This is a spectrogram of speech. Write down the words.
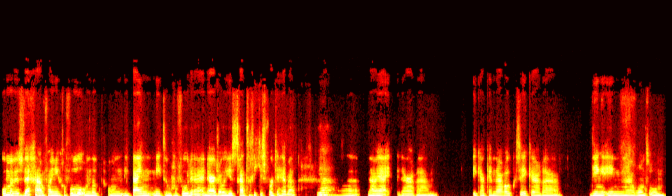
onbewust weggaan van je gevoel om, dat, om die pijn niet te hoeven voelen en daar zo je strategietjes voor te hebben. Ja, Eh, nou ja, daar, ehm, ik herken daar ook zeker eh, dingen in eh, rondom.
